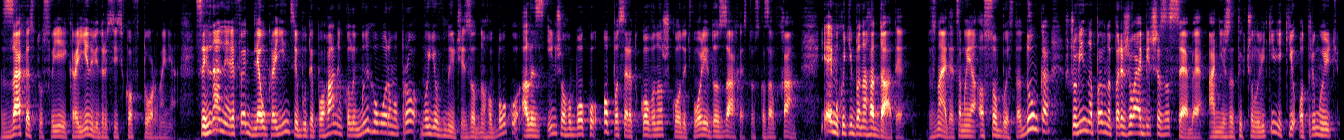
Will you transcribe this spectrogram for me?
захисту своєї країни від російського вторгнення. Сигнальний ефект для українців буде поганим, коли ми говоримо про войовничість з одного боку, але з іншого боку опосередковано шкодить волі до захисту, сказав хан. Я йому хотів би нагадати. Знаєте, це моя особиста думка, що він, напевно, переживає більше за себе, аніж за тих чоловіків, які отримують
